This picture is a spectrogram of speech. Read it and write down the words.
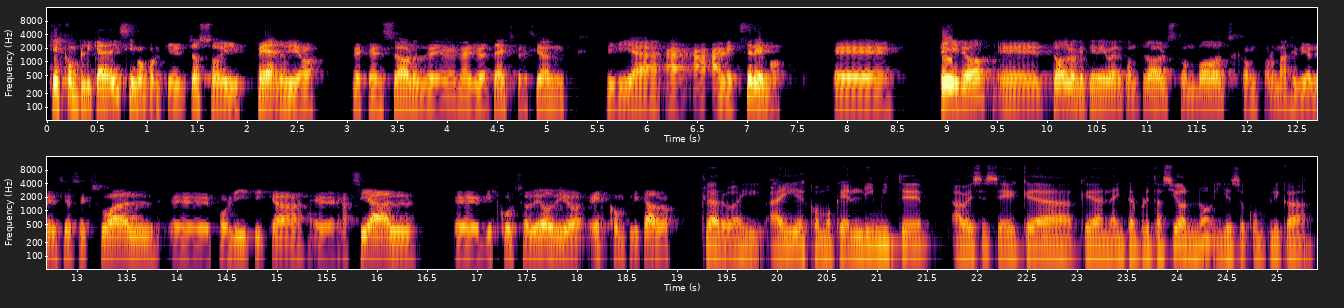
que es complicadísimo porque yo soy férreo defensor de la libertad de expresión, diría, al extremo. Eh, pero eh, todo lo que tiene que ver con trolls, con bots, con formas de violencia sexual, eh, política, racial, discurso de odio, es complicado. Claro, ahí, es como que el límite a veces se queda, queda en la interpretación, ¿no? Y eso complica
